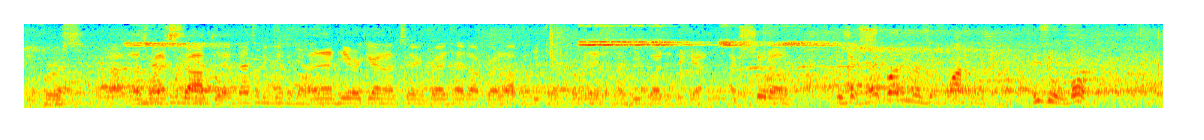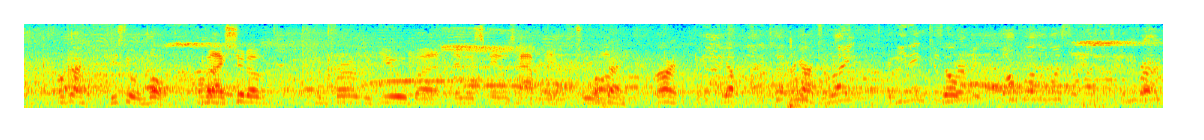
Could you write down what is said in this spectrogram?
in the first. Uh, that's and when I stopped it. That's what he did again. And then here again, I'm saying red head up, red up, and he kept coming in, and then he butted again. I should have. Is it head butting or is it blocking with? He's doing both. Okay. He's doing both. But I should have confirmed with you, but it was it was happening too Okay. often. All right. Yep. I got you. Right? If you didn't So- confirm it, don't bother whistle unless it's confirmed.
